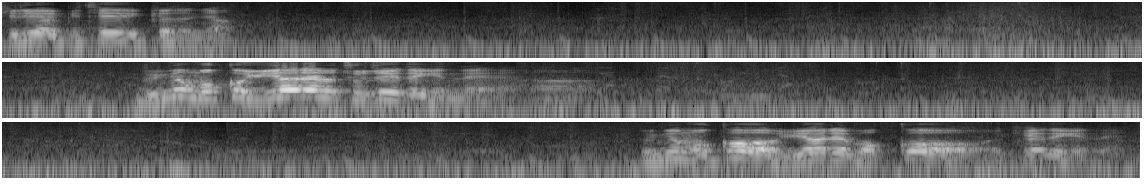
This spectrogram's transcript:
길이 여기 밑에 있거든요. 능력 먹고 위아래로 조져야 되겠네. 어. 능력 먹고 위아래 먹고 이렇게 해야 되겠네.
